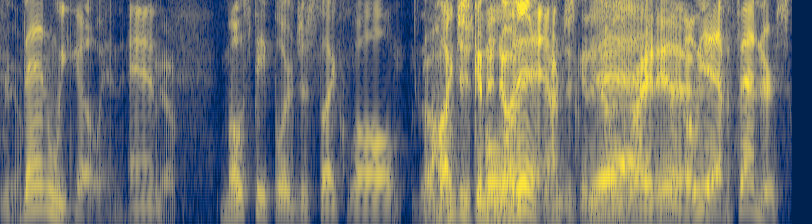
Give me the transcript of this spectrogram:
then we go in. And Yeah. most people are just like, well, Oh, I'm just gonna nose- in. I'm just gonna nose right it's like, in. oh, yeah, the fenders.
